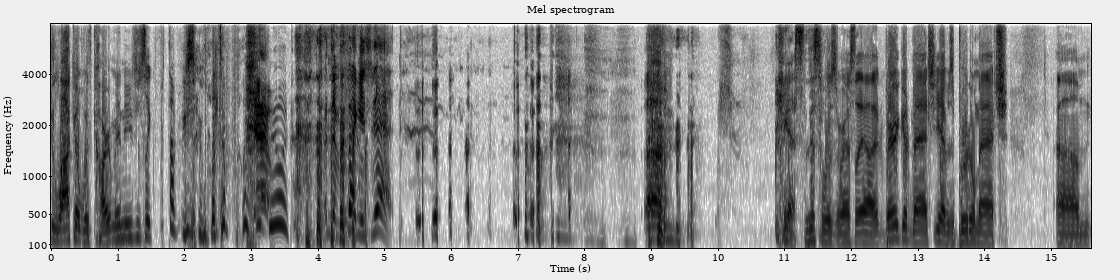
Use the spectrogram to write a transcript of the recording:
lock up with Cartman. He's just like, what the, he's like, what the fuck Yeah. are you doing? What the fuck is that? Um, yes, this was wrestling. Uh, very good match. Yeah, it was a brutal match. Um,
